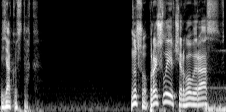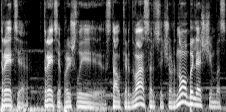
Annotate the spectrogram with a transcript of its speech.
Якось так. Ну що, пройшли в черговий раз, втретє. Втретє пройшли Stalker 2, серце Чорнобиля, з чим вас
